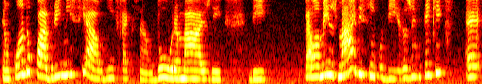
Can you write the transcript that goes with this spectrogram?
Então, quando o quadro inicial de infecção dura mais de, de pelo menos mais de cinco dias, a gente tem que é,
